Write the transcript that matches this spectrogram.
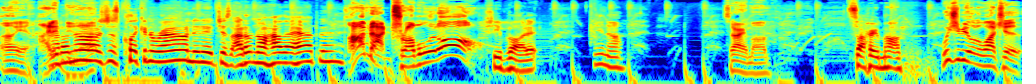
Oh yeah. I I, don't do know. I was just clicking around, and it just I don't know how that happened. I'm not in trouble at all. She bought it. You know. Sorry, mom. Sorry, mom. We should be able to watch a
